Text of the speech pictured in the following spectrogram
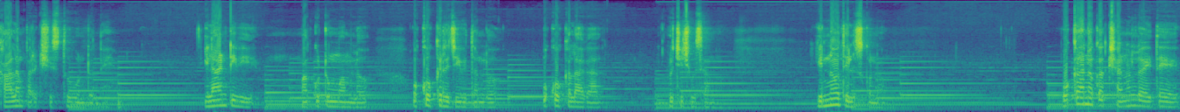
కాలం పరీక్షిస్తూ ఉంటుంది. ఇలాంటివి మా కుటుంబంలో ఒక్కొక్కరి జీవితంలో ఒక్కొక్కలాగా రుచి చూసాము ఎన్నో తెలుసుకున్నాం. ఒకానొక క్షణంలో అయితే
